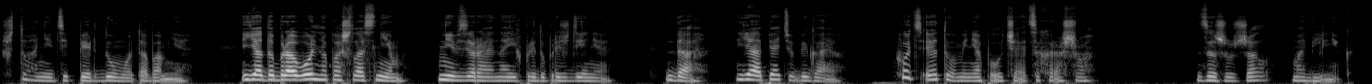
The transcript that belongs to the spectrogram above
Что они теперь думают обо мне? Я добровольно пошла с ним, невзирая на их предупреждения. Да, я опять убегаю. Хоть это у меня получается хорошо. Зажужжал мобильник.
